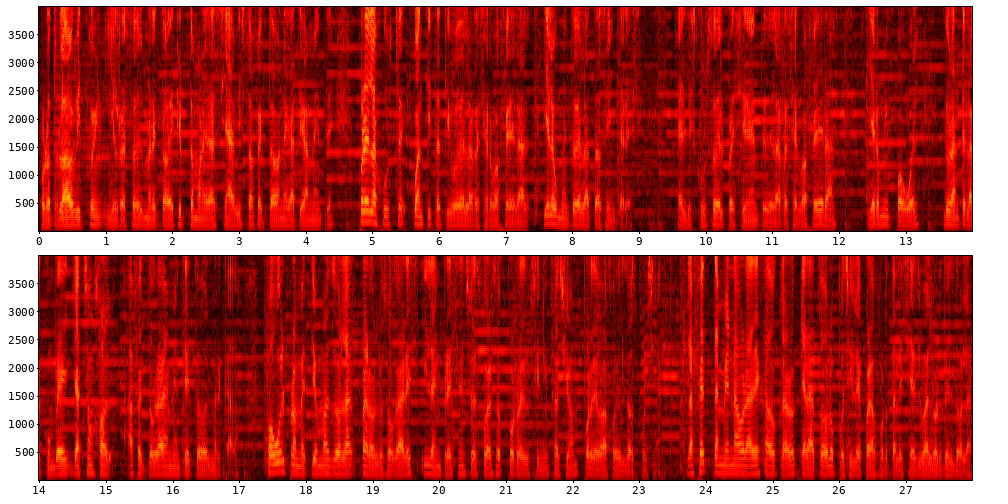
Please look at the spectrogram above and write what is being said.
Por otro lado, Bitcoin y el resto del mercado de criptomonedas se ha visto afectado negativamente por el ajuste de la Reserva Federal y el aumento de la tasa de interés. El discurso del presidente de la Reserva Federal, Jeremy Powell, durante la cumbre de Jackson Hole afectó gravemente todo el mercado. Powell prometió más dólar para los hogares y la empresa en su esfuerzo por reducir la inflación por debajo del 2%. La Fed también ahora ha dejado claro que hará todo lo posible para fortalecer el valor del dólar,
